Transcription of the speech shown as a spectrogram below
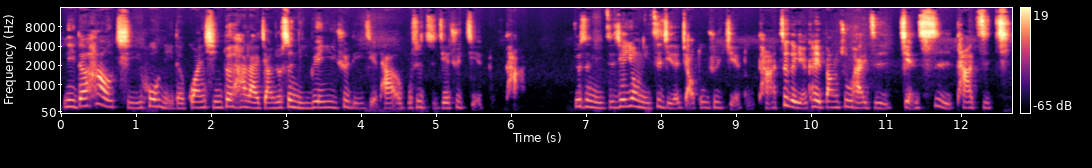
你的好奇或你的关心，对他来讲，就是你愿意去理解他，而不是直接去解读他，就是你直接用你自己的角度去解读他。这个也可以帮助孩子检视他自己，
